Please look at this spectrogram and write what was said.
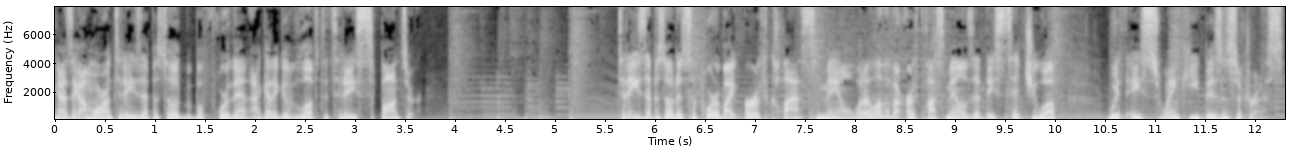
Guys, I got more on today's episode, but before that, I got to give love to today's sponsor. Today's episode is supported by Earth Class Mail. What I love about Earth Class Mail is that they set you up with a swanky business address.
